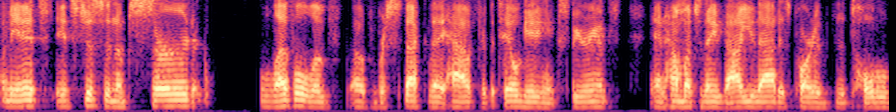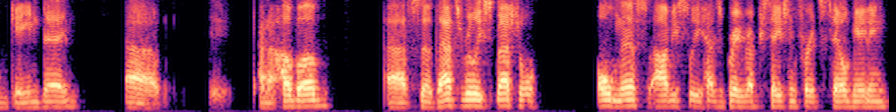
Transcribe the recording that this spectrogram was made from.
I mean, it's it's just an absurd level of of respect they have for the tailgating experience and how much they value that as part of the total game day uh, kind of hubbub. Uh, so that's really special. Ole Miss obviously has a great reputation for its tailgating,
